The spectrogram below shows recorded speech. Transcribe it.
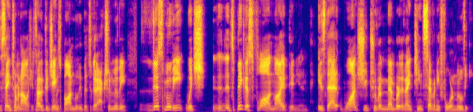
the same terminology. It's not a good James Bond movie, but it's a good action movie. This movie, which its biggest flaw, in my opinion, is that it wants you to remember the 1974 movie.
